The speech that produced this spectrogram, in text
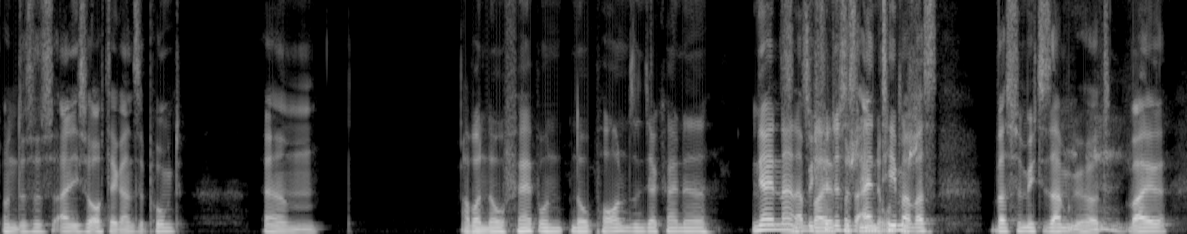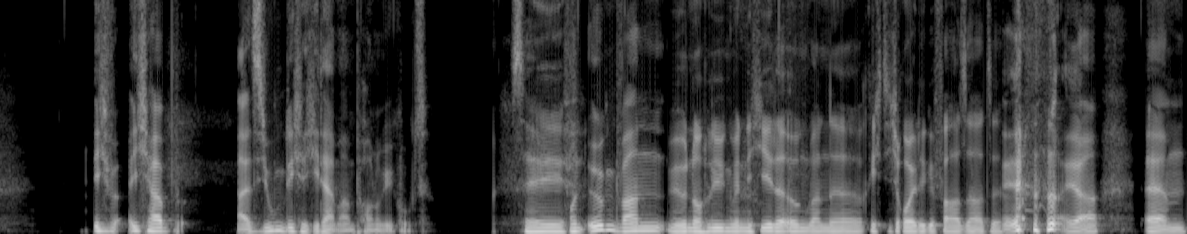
Und das ist eigentlich so auch der ganze Punkt. Ähm, Aber No Fab und No Porn sind ja keine. nein, nein, aber ich finde, das ist ein Thema, was, was für mich zusammengehört. weil ich, ich habe als Jugendlicher jeder hat mal ein Porno geguckt. Safe. Und irgendwann, wir würden auch lügen, wenn nicht jeder irgendwann eine richtig räudige Phase hatte. ja, ja ähm,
